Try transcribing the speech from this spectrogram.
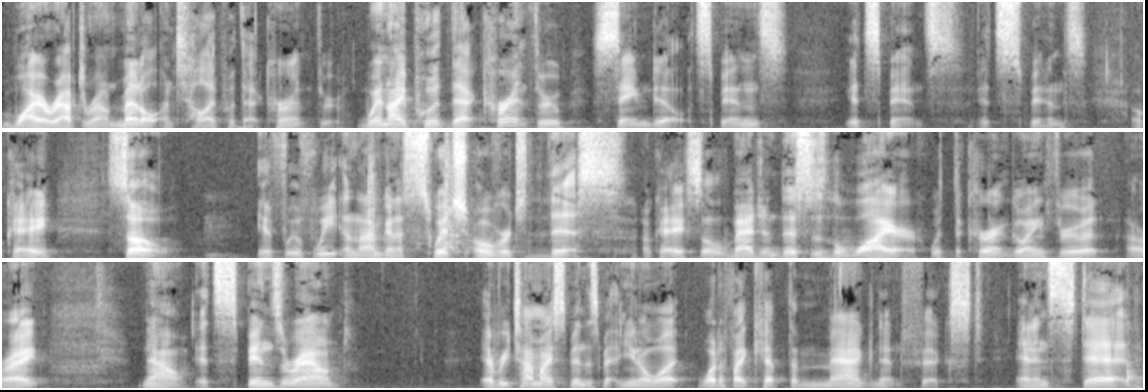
wire wrapped around metal until I put that current through. When I put that current through, same deal. It spins, it spins, it spins. Okay? So, if, if we, and I'm going to switch over to this. Okay? So imagine this is the wire with the current going through it. All right? Now, it spins around. Every time I spin this, you know what? What if I kept the magnet fixed? And instead,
